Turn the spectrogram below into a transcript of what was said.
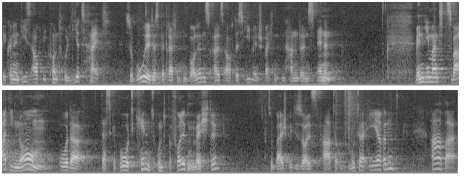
Wir können dies auch die Kontrolliertheit sowohl des betreffenden Wollens als auch des ihm entsprechenden Handelns nennen. Wenn jemand zwar die Norm oder das Gebot kennt und befolgen möchte, zum Beispiel du sollst Vater und Mutter ehren, aber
